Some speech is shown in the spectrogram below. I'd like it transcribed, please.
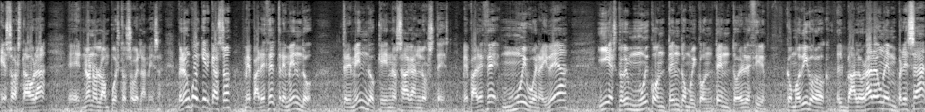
eso hasta ahora eh, no nos lo han puesto sobre la mesa. Pero en cualquier caso, me parece tremendo, tremendo que nos hagan los test. Me parece muy buena idea y estoy muy contento, muy contento. Es decir, como digo, valorar a una empresa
